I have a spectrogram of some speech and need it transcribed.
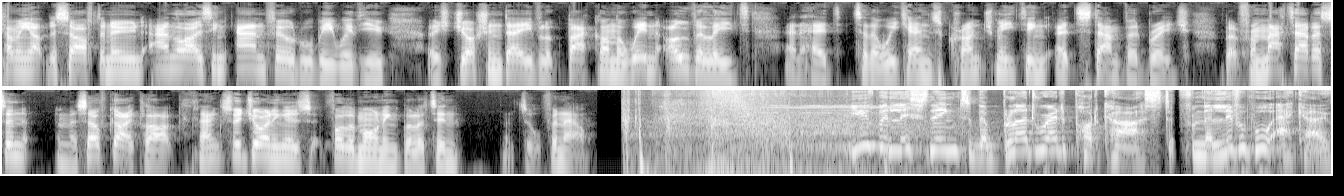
Coming up this afternoon, analysing Anfield will be with you as Josh and Dave look back on the win over Leeds and head to the weekend's crunch at Stamford Bridge. But from Matt Addison and myself, Guy Clark, thanks for joining us for the morning bulletin. That's all for now. You've been listening to the Blood Red podcast from the Liverpool Echo.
